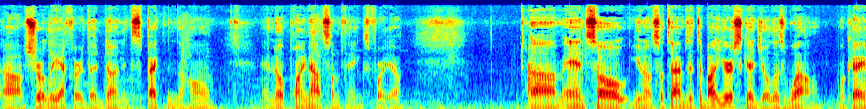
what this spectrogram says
uh, shortly after they're done inspecting the home and they'll point out some things for you. Um, and so, you know, sometimes it's about your schedule as well. Okay.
